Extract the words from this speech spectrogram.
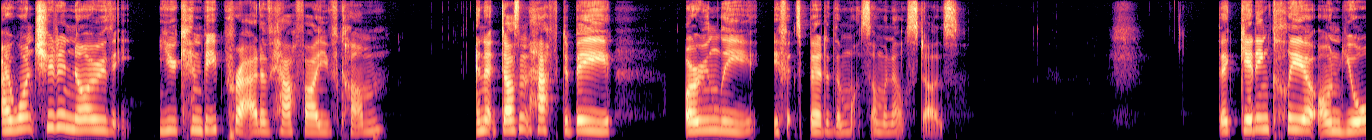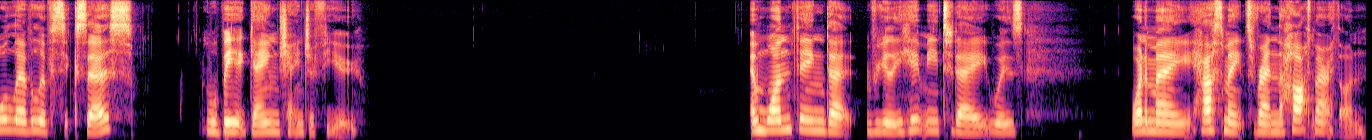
I want you to know that you can be proud of how far you've come. And it doesn't have to be only if it's better than what someone else does. That getting clear on your level of success will be a game changer for you. And one thing that really hit me today was one of my housemates ran the half marathon.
